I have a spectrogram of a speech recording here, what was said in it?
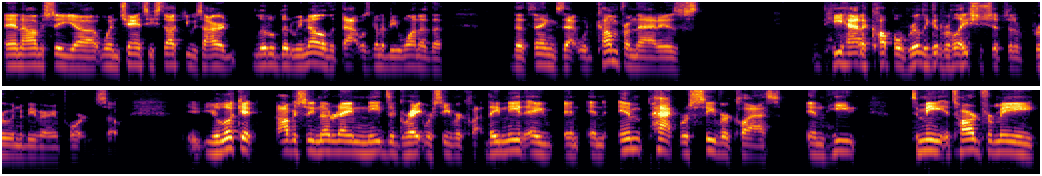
and obviously, uh, when Stuckey was hired, little did we know that that was going to be one of the the things that would come from that is he had a couple really good relationships that have proven to be very important. So you look at obviously Notre Dame needs a great receiver class. They need a an, an impact receiver class, and he to me, it's hard for me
